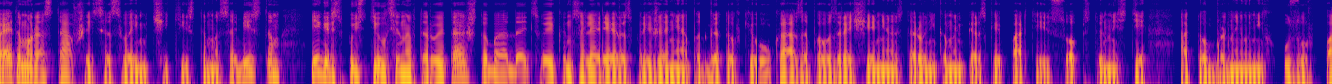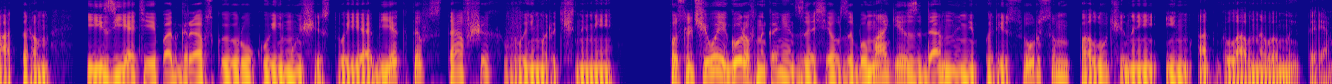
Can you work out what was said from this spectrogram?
Поэтому, расставшись со своим чекистом-особистом, Игорь спустился на второй этаж, чтобы отдать своей канцелярии распоряжение о подготовке указа по возвращению сторонникам имперской партии собственности, отобранной у них узурпатором, и изъятие под графскую руку имущества и объектов, ставших выморочными. После чего Егоров наконец засел за бумаги с данными по ресурсам, полученные им от главного мытаря.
